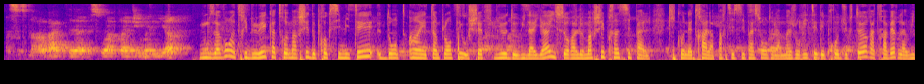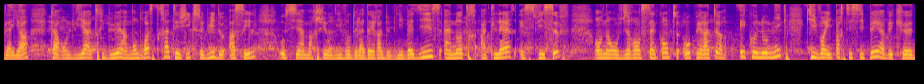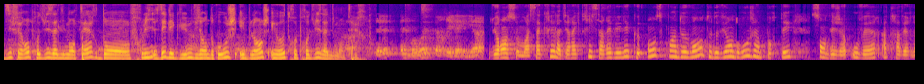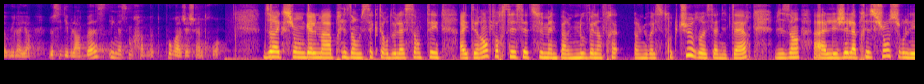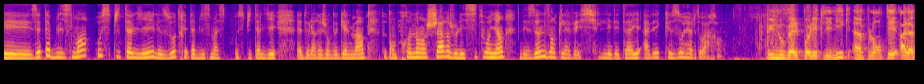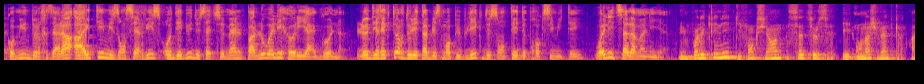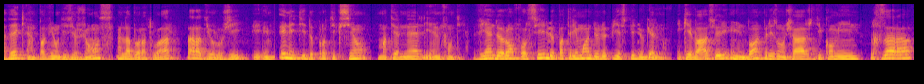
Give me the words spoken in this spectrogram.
Nous avons attribué quatre marchés de proximité, dont un est implanté au chef-lieu de Wilaya. Il sera le marché principal, qui connaîtra la participation de la majorité des producteurs à travers la Wilaya, car on lui a attribué un endroit stratégique, celui de Asil. Aussi un marché au niveau de la Daïra de Bni Badis, un autre à Tler et Sfisef. On a environ 50 opérateurs économiques qui vont y participer avec euh, différents produits alimentaires, dont fruits et légumes, viande rouge et blanche et autres produits alimentaires. Durant ce mois sacré, la directrice a révélé que 11 points de vente de viande rouge importée sont déjà ouverts à travers la wilaya. De Sidi Blabès, Inès Mohamed pour Alger 3. Direction Galma, à présent le secteur de la santé a été renforcé cette semaine par une nouvelle infrastructure une nouvelle structure sanitaire visant à alléger la pression sur les établissements hospitaliers, les autres établissements hospitaliers de la région de Guelma, tout en prenant en charge les citoyens des zones enclavées. Les détails avec Zoher Douara. Une nouvelle polyclinique implantée à la commune de Khzara a été mise en service au début de cette semaine par Louali Houri Agoun, le directeur de l'établissement public de santé de proximité, Walid Salamani. Une polyclinique qui fonctionne 7 sur 7 et en H24 avec un pavillon des urgences, un laboratoire, la radiologie et une unité de protection maternelle et infantile vient de renforcer le patrimoine de l'EPSP de Guelma et qui va assurer une bonne prise en charge des communes Khzara,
